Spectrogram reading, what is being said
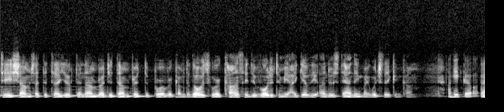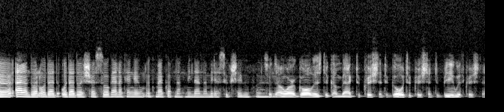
Tesham satata yuktanam brajatam pritapurvakam. To those who are constantly devoted to me, I give the understanding by which they can come. Akik ö, állandóan odad, odaadással szolgálnak engem, ők megkapnak mindent, amire szükségük van. So now our goal is to come back to Krishna, to go to Krishna, to be with Krishna.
